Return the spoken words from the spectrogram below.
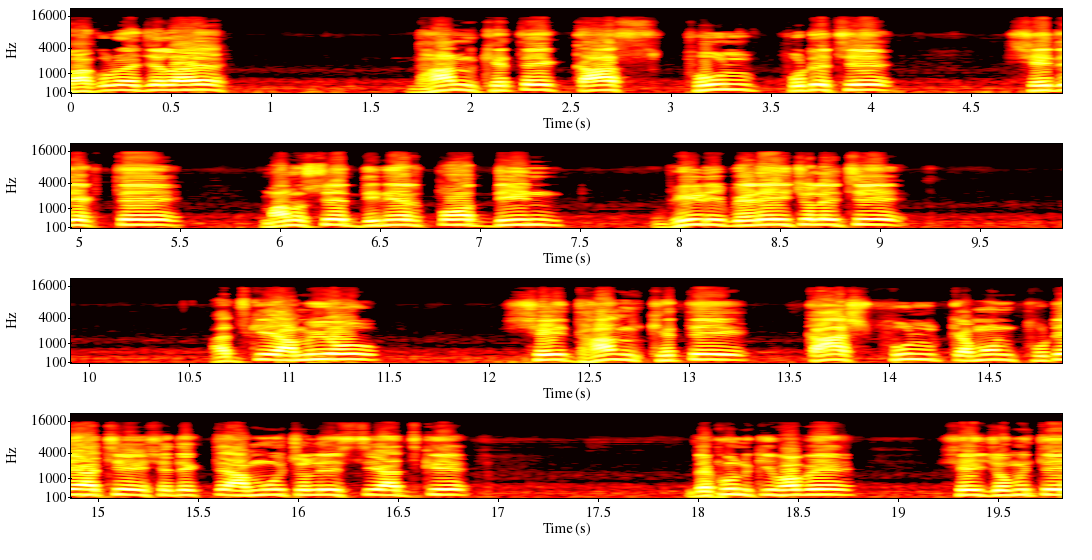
বাঁকুড়া জেলায় ধান খেতে কাশ ফুল ফুটেছে, সে দেখতে মানুষের দিনের পর দিন ভিড় বেড়েই চলেছে। আজকে আমিও সেই ধান খেতে কাশ ফুল কেমন ফুটে আছে সে দেখতে আমিও চলে এসেছি আজকে। দেখুন কীভাবে সেই জমিতে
